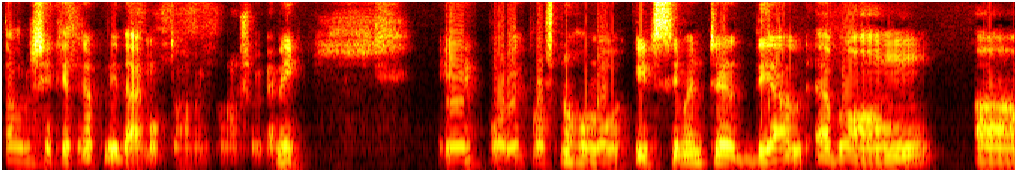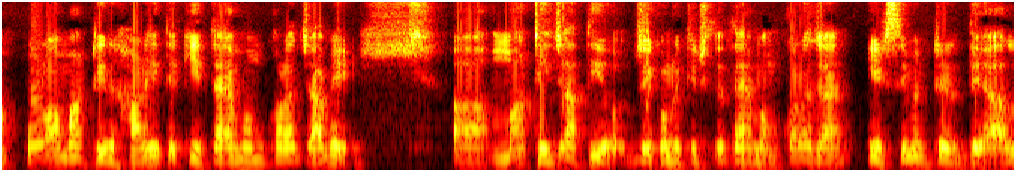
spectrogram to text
তাহলে সেক্ষেত্রে আপনি দায়মুক্ত হবেন, কোনো অসুবিধা নেই। এরপরে প্রশ্ন হলো, ইট সিমেন্টের দেয়াল এবং পোড়া মাটির হাঁড়িতে কি তায়ামম করা যাবে? মাটি জাতীয়, যে কোনো কিছুতে তায়ামম করা যায়। ইট সিমেন্টের দেয়াল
